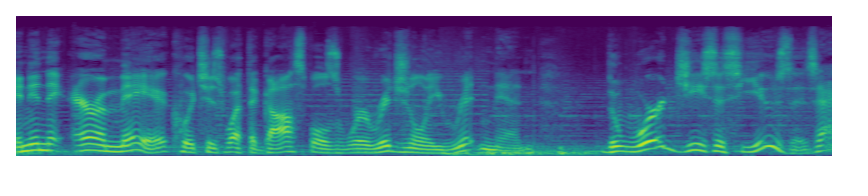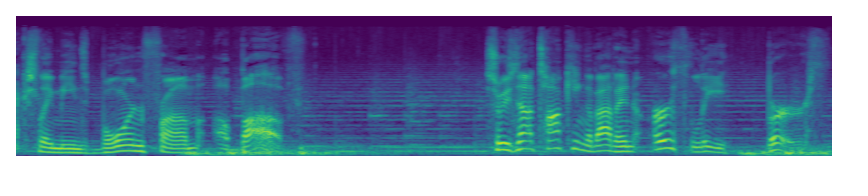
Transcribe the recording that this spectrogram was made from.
And in the Aramaic, which is what the Gospels were originally written in, the word Jesus uses actually means born from above. So he's not talking about an earthly birth,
